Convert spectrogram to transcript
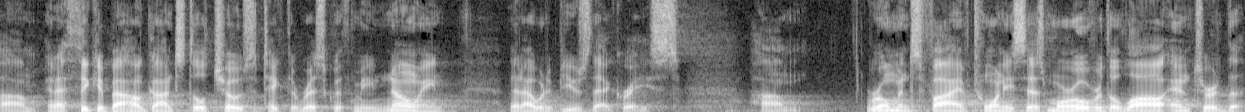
Um, and I think about how God still chose to take the risk with me, knowing that I would abuse that grace. Um, Romans 5:20 says, "Moreover, the law entered the,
